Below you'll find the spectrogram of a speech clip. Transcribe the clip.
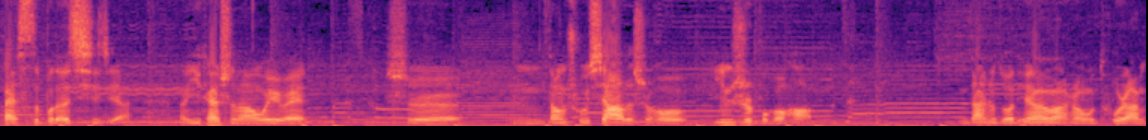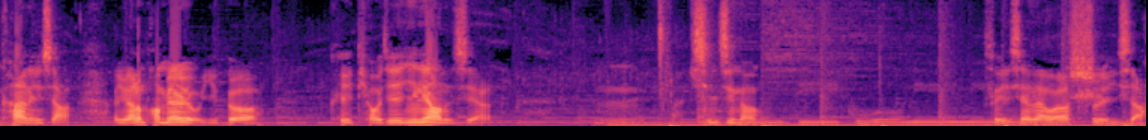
百思不得其解。一开始呢，我以为是嗯当初下的时候音质不够好，但是昨天晚上我突然看了一下，原来旁边有一个可以调节音量的键，嗯，新技能。所以现在我要试一下。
